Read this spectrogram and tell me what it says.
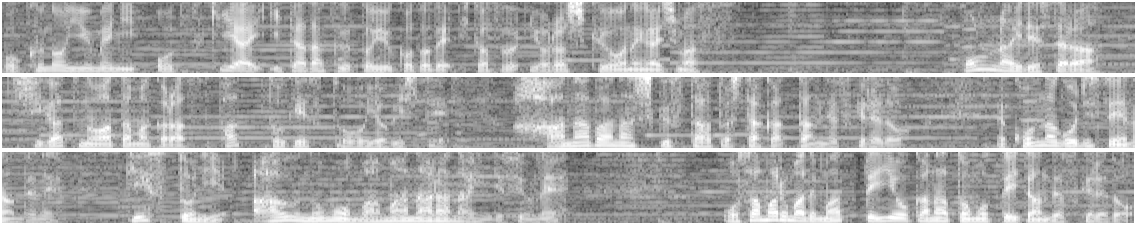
僕の夢にお付き合いいただくということで一つよろしくお願いします。本来でしたら4月の頭からスパッとゲストをお呼びして華々しくスタートしたかったんですけれどこんなご時世なんでねゲストに会うのもままならないんですよね。収まるまで待っていようかなと思っていたんですけれど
